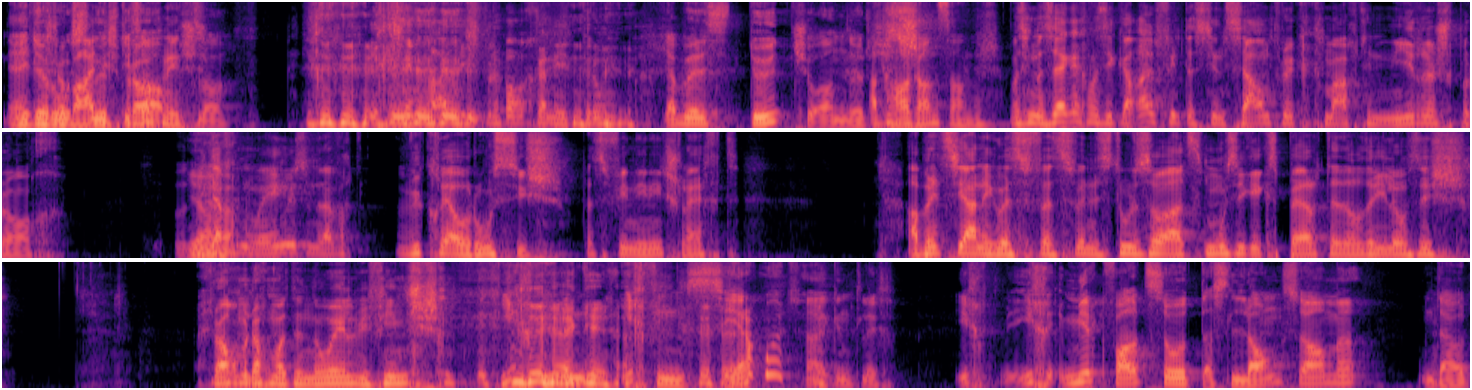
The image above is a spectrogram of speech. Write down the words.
Ja, Jeder Russ beide Sprachen nicht. Ich kenne beide Sprachen nicht, darum. Ja, aber es tönt schon anders. Aber ja, ganz anders. Was man sagen, was ich geil finde, dass sie einen Soundtrack gemacht haben in ihrer Sprache. Ja. Nicht einfach nur Englisch, sondern einfach wirklich auch Russisch. Das finde ich nicht schlecht. Aber jetzt, Janik, was, was, wenn jetzt du so als Musikexperte da reinlässt, fragen wir doch mal den Noel, wie findest du Ich finde genau. find es sehr gut, eigentlich. Ich, ich, mir gefällt so das Langsame und auch,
